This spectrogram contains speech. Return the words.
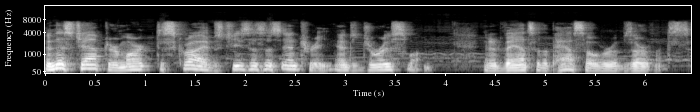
In this chapter, Mark describes Jesus' entry into Jerusalem in advance of the Passover observance.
